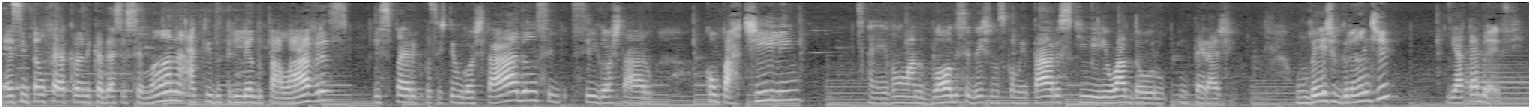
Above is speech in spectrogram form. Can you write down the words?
Essa então foi a crônica dessa semana, aqui do Trilhando Palavras. Espero que vocês tenham gostado. Se, se gostaram, compartilhem, é, vão lá no blog, se deixem nos comentários que eu adoro interagir. Um beijo grande e até breve.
